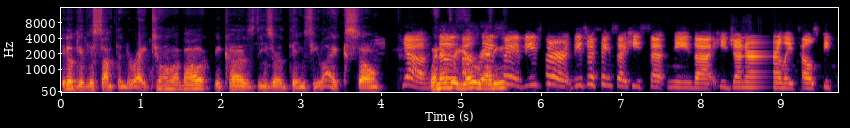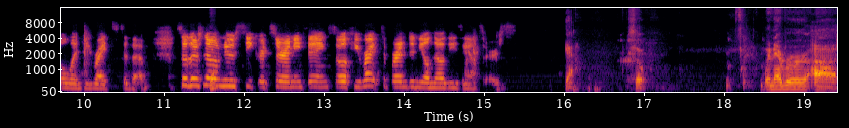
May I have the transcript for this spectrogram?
it'll give you something to write to him about because these are the things he likes. So Yeah. Whenever I you're was ready. Say, these are these are things that he sent me that he generally tells people when he writes to them. So there's no new secrets or anything. So if you write to Brendan, you'll know these answers. Yeah. So whenever uh,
